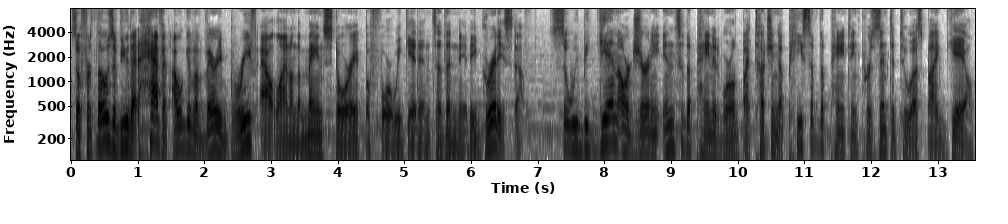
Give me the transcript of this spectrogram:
so for those of you that haven't, I will give a very brief outline on the main story before we get into the nitty gritty stuff. So we begin our journey into the painted world by touching a piece of the painting presented to us by Gael.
